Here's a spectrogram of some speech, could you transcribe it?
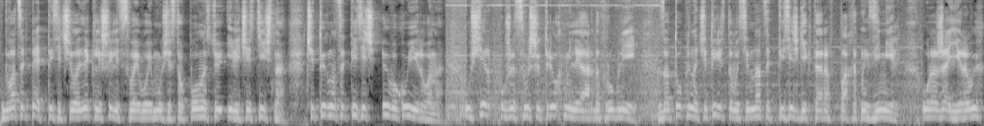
25 тысяч человек лишились своего имущества полностью или частично. 14 тысяч эвакуировано. Ущерб уже свыше 3 миллиардов рублей. Затоплено 418 тысяч гектаров пахотных земель. Урожай яровых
